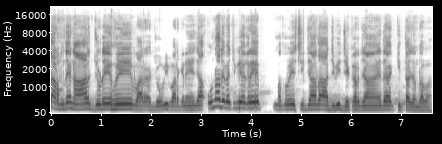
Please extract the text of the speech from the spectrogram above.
ਧਰਮ ਦੇ ਨਾਲ ਜੁੜੇ ਹੋਏ ਵਰ, ਜੋ ਵੀ ਵਰਗ ਨੇ ਜਾਂ ਉਹਨਾਂ ਦੇ ਵਿੱਚ ਵੀ ਅਗਰ ਇਹ ਮਤਲਬ ਇਸ ਚੀਜ਼ਾਂ ਦਾ ਅੱਜ ਵੀ ਜ਼ਿਕਰ ਜਾਂ ਇਹਦਾ ਕੀਤਾ ਜਾਂਦਾ ਵਾ,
